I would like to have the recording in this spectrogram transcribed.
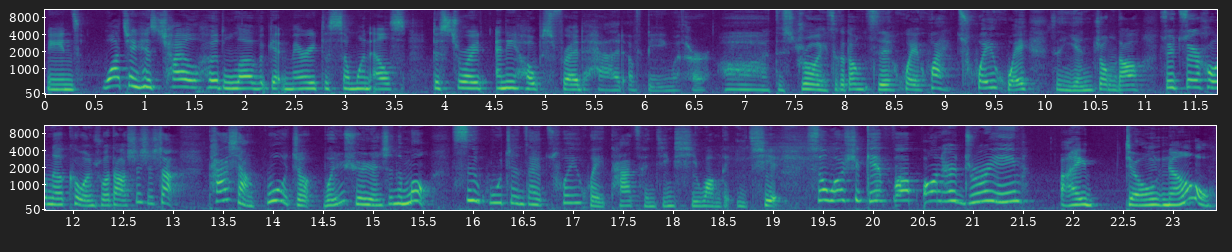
means watching his childhood love get married to someone else destroyed any hopes Fred had of being with her. 啊、d e s t r o y 这个动词毁坏、摧毁是很严重的哦。所以最后呢，课文说到，事实上，他想过着文学人生的梦，似乎正在摧毁他曾经希望的一切。So will she give up on her dream? I don't know.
